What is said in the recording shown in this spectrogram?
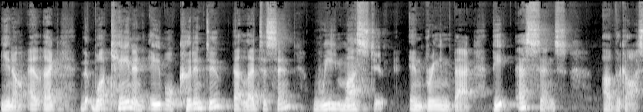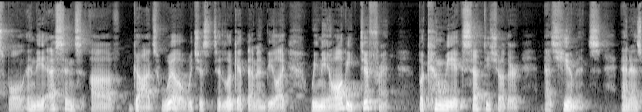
You know, like what Cain and Abel couldn't do that led to sin, we must do in bringing back the essence of the gospel and the essence of God's will, which is to look at them and be like, we may all be different, but can we accept each other as humans? And as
